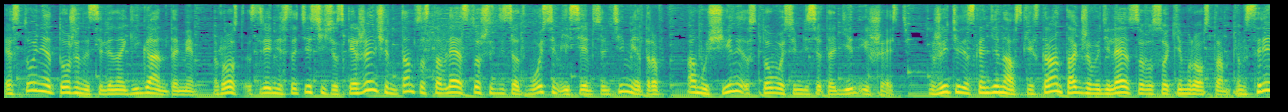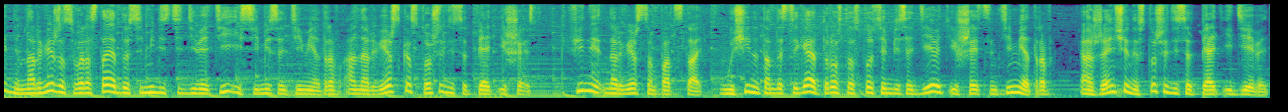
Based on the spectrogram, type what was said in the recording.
Эстония тоже населена гигантами. Рост среднестатистической женщины там составляет 168,7 см, а мужчины 181,6 Жители скандинавских стран также выделяются высоким ростом. В среднем норвежец вырастает до 79,7 см, а норвежка 165,6 Финны норвежцам под стать. Мужчины там достигают роста 179,6 см, а женщины 165,9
